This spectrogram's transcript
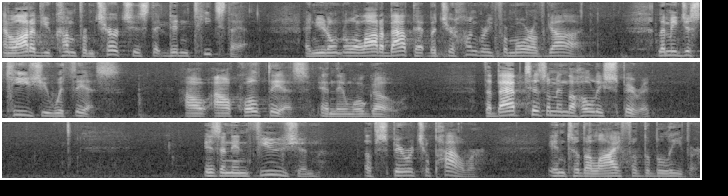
And a lot of you come from churches that didn't teach that. And you don't know a lot about that, but you're hungry for more of God. Let me just tease you with this. I'll, I'll quote this, and then we'll go. The baptism in the Holy Spirit is an infusion of spiritual power into the life of the believer,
